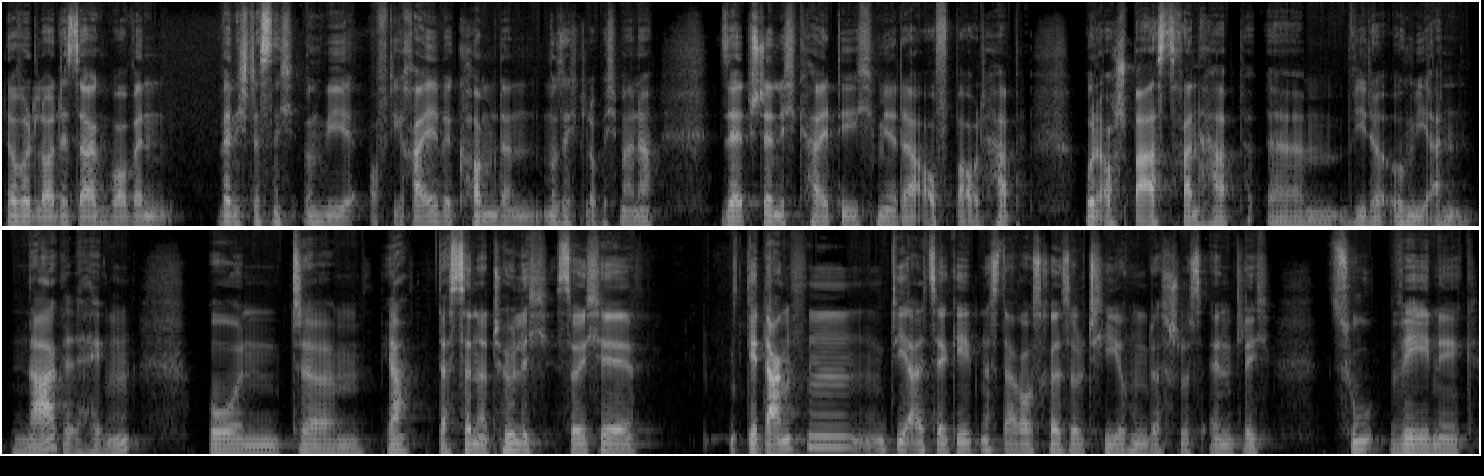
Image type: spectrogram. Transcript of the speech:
Da würden Leute sagen, boah, wenn, wenn ich das nicht irgendwie auf die Reihe bekomme, dann muss ich, glaube ich, meiner Selbstständigkeit, die ich mir da aufgebaut habe und auch Spaß dran habe, ähm, wieder irgendwie an Nagel hängen. Und ähm, ja, das sind natürlich solche Gedanken, die als Ergebnis daraus resultieren, dass schlussendlich zu wenig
